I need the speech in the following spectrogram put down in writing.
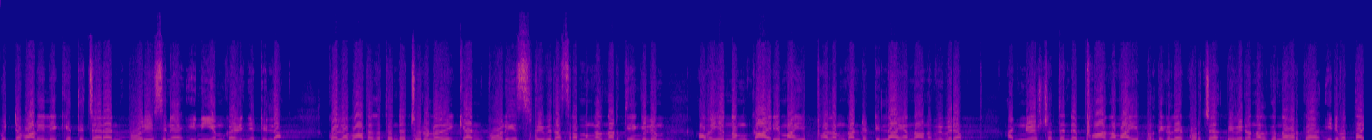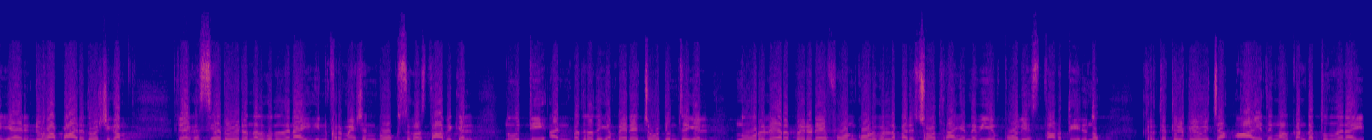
കുറ്റവാളിയിലേക്ക് എത്തിച്ചേരാൻ പോലീസിന് ഇനിയും കഴിഞ്ഞിട്ടില്ല. കൊലപാതകത്തിന്റെ ചുരുളഴിക്കാൻ പോലീസ് വിവിധ ശ്രമങ്ങൾ നടത്തിയെങ്കിലും അവയൊന്നും കാര്യമായി ഫലം കണ്ടിട്ടില്ല എന്നാണ് വിവരം. അന്വേഷണത്തിന്റെ ഭാഗമായി പ്രതികളെക്കുറിച്ച് വിവരം നൽകുന്നവർക്ക് ഇരുപത്തയ്യായിരം രൂപ പാരിതോഷികം രഹസ്യ വിവരം നൽകുന്നതിനായി ഇൻഫർമേഷൻ ബോക്സുകൾ സ്ഥാപിക്കൽ നൂറ്റി അൻപതിലധികം പേരെ ചോദ്യം ചെയ്യൽ നൂറിലേറെ പേരുടെ ഫോൺ കോളുകളുടെ പരിശോധന എന്നിവയും പോലീസ് നടത്തിയിരുന്നു. കൃത്യത്തിൽ ഉപയോഗിച്ച ആയുധങ്ങൾ കണ്ടെത്തുന്നതിനായി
